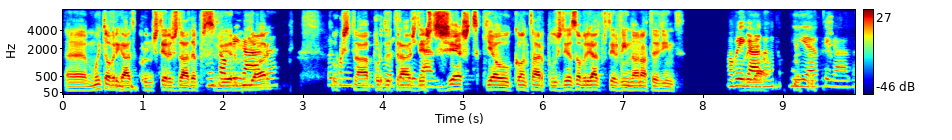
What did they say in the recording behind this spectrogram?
Uh, muito obrigado por nos ter ajudado a perceber melhor Foi o que está por detrás deste gesto que é o contar pelos dedos. Obrigado por ter vindo à Nota 20. Obrigada, obrigado. um bom dia, obrigada.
